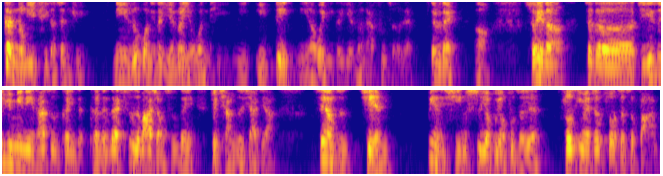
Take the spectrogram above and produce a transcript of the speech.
更容易取得证据。你如果你的言论有问题，你一定你要为你的言论来负责任，对不对啊？所以呢，这个紧急资讯命令它是可以在可能在四十八小时内就强制下架，这样子简便行事又不用负责任，说是因为这说这是法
